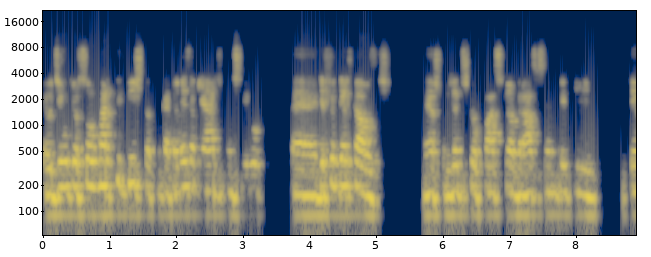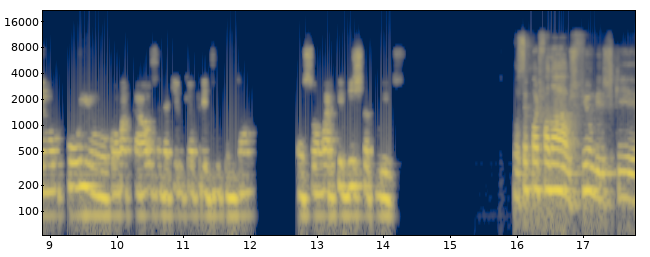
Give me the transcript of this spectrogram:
eu digo que eu sou um ativista, porque através da minha arte consigo é, defender causas. Né? Os projetos que eu faço, que eu abraço sempre que, tem um cunho com uma causa daquilo que eu acredito. Então, eu sou um ativista por isso. Você pode falar os filmes que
